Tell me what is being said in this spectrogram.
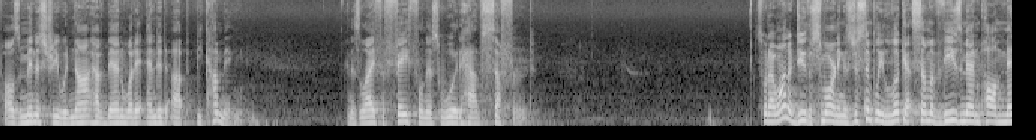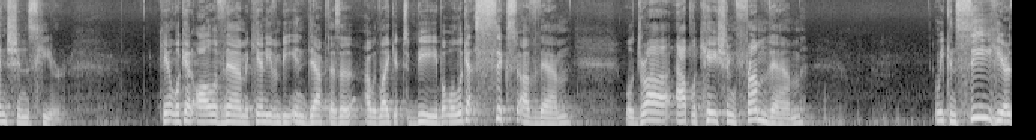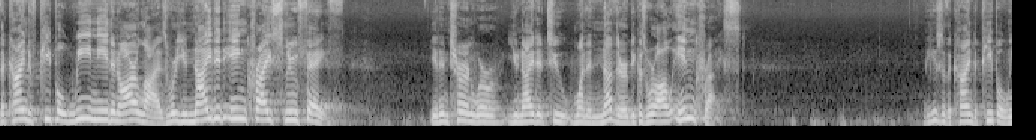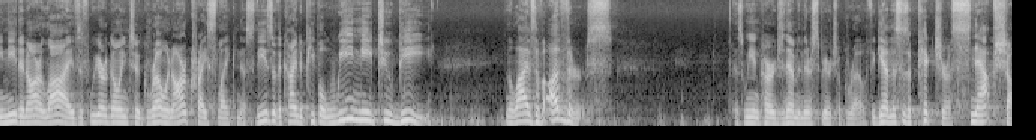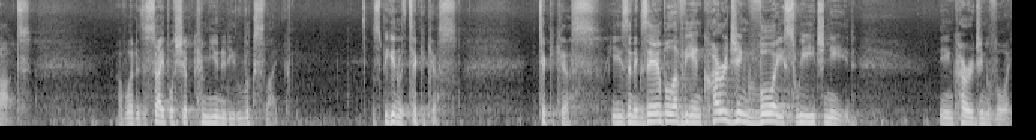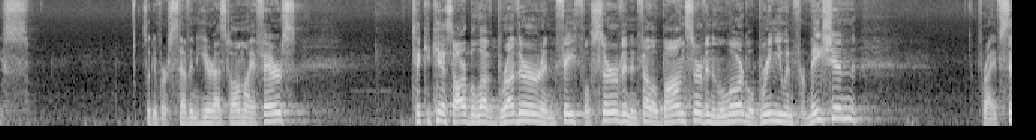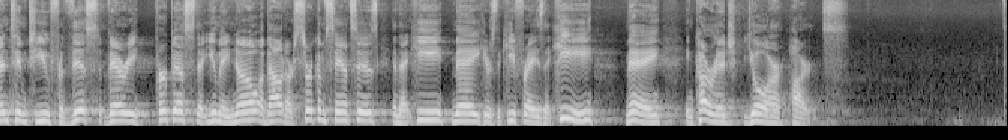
Paul's ministry would not have been what it ended up becoming, and his life of faithfulness would have suffered. So, what I want to do this morning is just simply look at some of these men Paul mentions here. Can't look at all of them. It can't even be in depth as I would like it to be, but we'll look at six of them. We'll draw application from them we can see here the kind of people we need in our lives. We're united in Christ through faith. Yet in turn, we're united to one another because we're all in Christ. These are the kind of people we need in our lives if we are going to grow in our Christ likeness. These are the kind of people we need to be in the lives of others as we encourage them in their spiritual growth. Again, this is a picture, a snapshot of what a discipleship community looks like. Let's begin with Tychicus. Tychicus. He's an example of the encouraging voice we each need. The encouraging voice. Let's look at verse 7 here. As to all my affairs, Tychicus, our beloved brother and faithful servant and fellow bondservant in the Lord, will bring you information for I have sent him to you for this very purpose, that you may know about our circumstances, and that he may, here's the key phrase, that he may encourage your hearts.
